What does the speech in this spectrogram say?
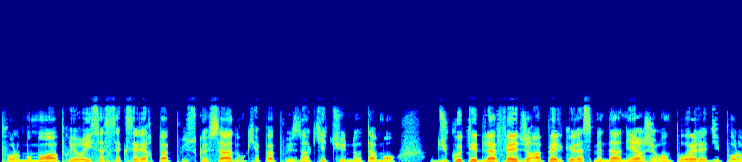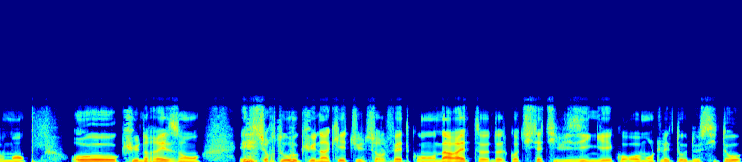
pour le moment, a priori, ça ne s'accélère pas plus que ça, donc il n'y a pas plus d'inquiétude, notamment du côté de la Fed. Je rappelle que la semaine dernière, Jérôme Powell a dit pour le moment aucune raison et surtout aucune inquiétude sur le fait qu'on arrête notre quantitative easing et qu'on remonte les taux de sitôt.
